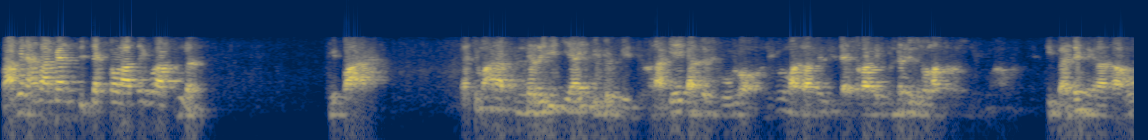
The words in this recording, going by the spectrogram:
Tapi nak sampean dicek sholatnya kurang benar, di parah. Ya cuma ada bener ini kiai gitu gitu. Nah kiai terus pulau. Itu masalahnya dicek sholatnya benar di sholat terus. Dibanding dengan tahu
